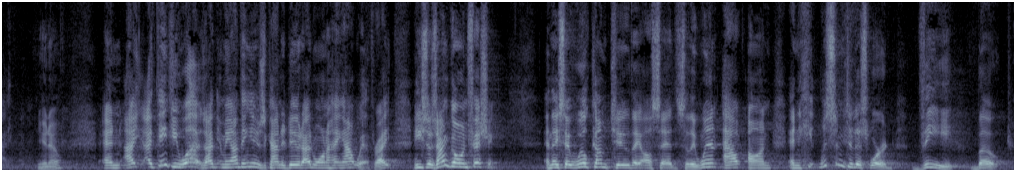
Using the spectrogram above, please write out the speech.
you know? And I, I think he was. I, I mean, I think he was the kind of dude I'd want to hang out with, right? He says, I'm going fishing. And they said, We'll come too. They all said. So they went out on, and he, listen to this word, the boat.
